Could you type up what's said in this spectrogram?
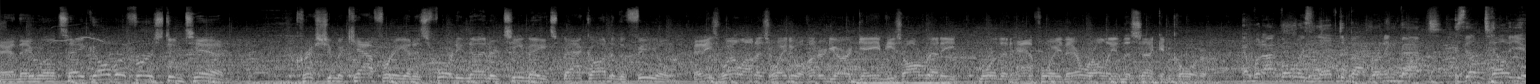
And they will take over first and 10. Christian McCaffrey and his 49er teammates back onto the field. And he's well on his way to a 100-yard game. He's already more than halfway there. We're only in the second quarter. And what I've always loved about running backs is they'll tell you,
